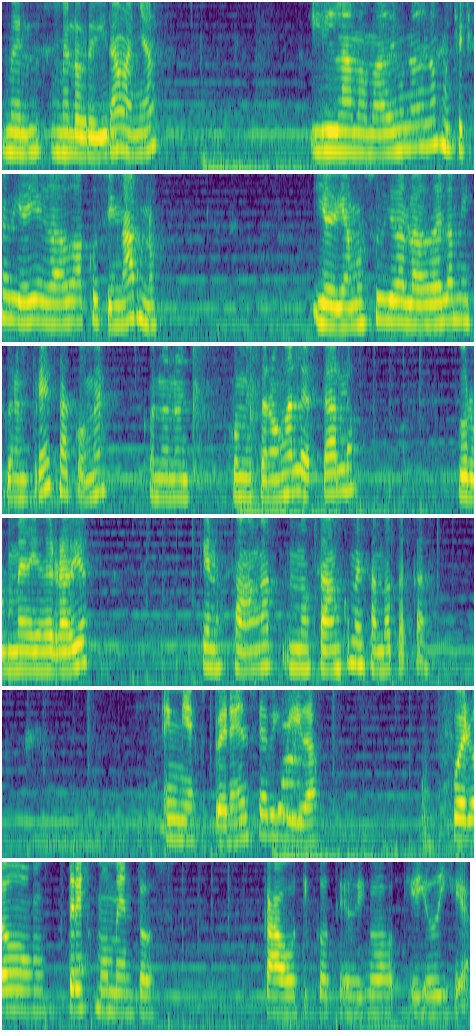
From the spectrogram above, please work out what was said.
me, logré ir a bañar y la mamá de uno de los muchachos había llegado a cocinarnos y habíamos subido al lado de la microempresa a comer cuando nos comenzaron a alertarlo por medio de radio que nos estaban, nos estaban comenzando a atacar. En mi experiencia vivida fueron tres momentos caóticos que digo que yo dije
